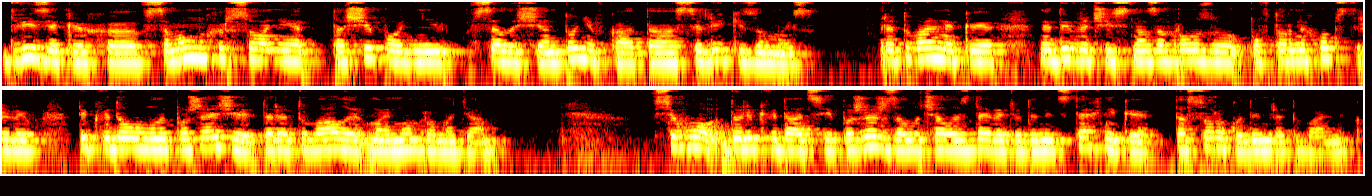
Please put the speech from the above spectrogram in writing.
Дві з яких е, в самому Херсоні, та ще по одній в селищі Антонівка та селі Кізомис. Рятувальники, не дивлячись на загрозу повторних обстрілів, ліквідовували пожежі та рятували майно громадян. Всього до ліквідації пожеж залучалось 9 одиниць техніки та 41 рятувальник.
